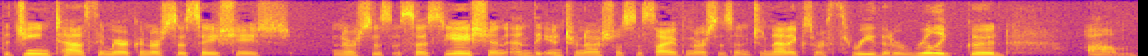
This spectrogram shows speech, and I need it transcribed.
the gene test, the American Nurses Association, Nurses Association and the International Society of Nurses and Genetics are three that are really good um,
